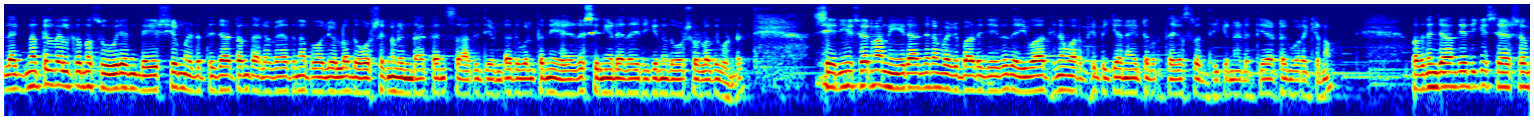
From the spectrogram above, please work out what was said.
ലഗ്നത്തിൽ നിൽക്കുന്ന സൂര്യൻ ദേഷ്യം എടുത്തുചാട്ടം തലവേദന പോലെയുള്ള ദോഷങ്ങൾ ഉണ്ടാക്കാൻ സാധ്യതയുണ്ട്. അതുപോലെ തന്നെ ഏഴ് ശനിയുടേതായിരിക്കുന്ന ദോഷമുള്ളത് കൊണ്ട് ശനീശ്വരനെ നീരാഞ്ജനം വഴിപാട് ചെയ്ത് ദൈവാധീനം വർദ്ധിപ്പിക്കാനായിട്ട് പ്രത്യേകം ശ്രദ്ധിക്കണം. എടുത്തിയാട്ടം കുറയ്ക്കണം. പതിനഞ്ചാം തീയതിക്ക് ശേഷം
